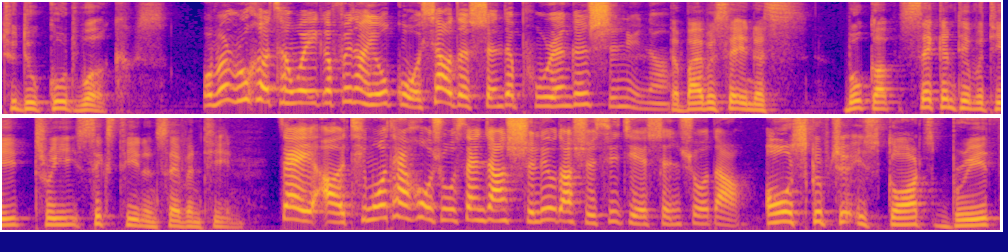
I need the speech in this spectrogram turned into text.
to do good works? 我们如何成为一个非常有果效的神的仆人跟使女呢？ The Bible says in the s- book of 2 Timothy 3 16 and 17. 在呃提摩太后书三章十六到十七节，神说道： All scripture is God's breathed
